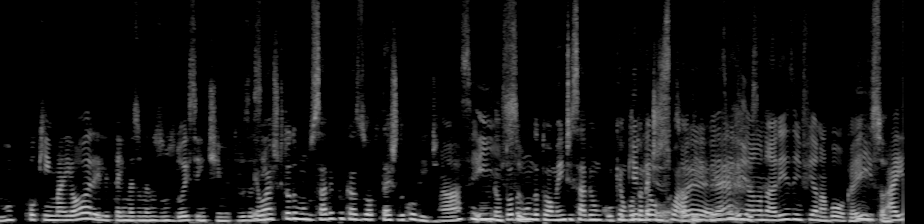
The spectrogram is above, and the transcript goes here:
Um pouquinho maior, ele tem mais ou menos uns 2 centímetros, assim. Eu acho que todo mundo sabe por causa do autoteste do Covid. Ah, sim. Então Isso. todo mundo atualmente sabe um- o que é um que que cotonete é o- de suave, vez né? de enfiar no nariz, enfia na boca, é isso? Isso, aí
